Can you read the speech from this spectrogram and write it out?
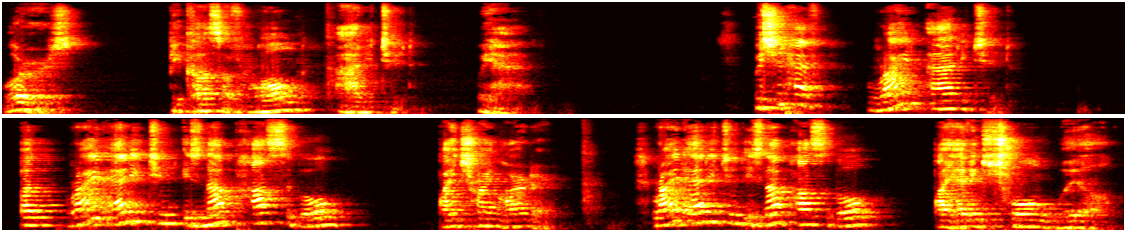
worse because of wrong attitude we have. We should have right attitude. But right attitude is not possible by trying harder. Right attitude is not possible by having strong will.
